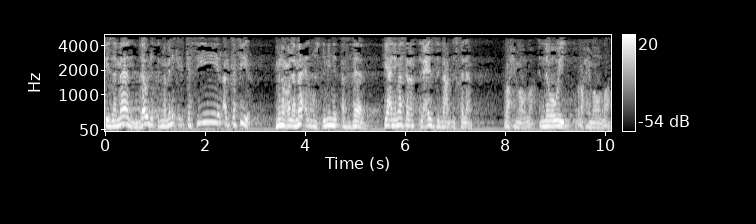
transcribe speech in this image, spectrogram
في زمان دولة المماليك الكثير الكثير من علماء المسلمين الأفذاذ. يعني مثلا العز بن عبد السلام رحمه الله النووي رحمه الله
